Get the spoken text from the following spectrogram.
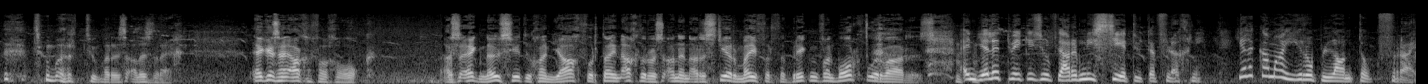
Toe maar, toe maar is alles reg. Ek is in elk geval gehok. As ek nou sê toe gaan jaag Fortuin agter ons aan en arresteer my vir verbreeking van borgvoorwaardes. En julle tweeetjies hoef darm nie see toe te vlug nie. Julle kan maar hier op land ook vry.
